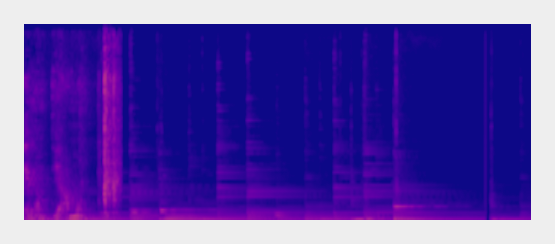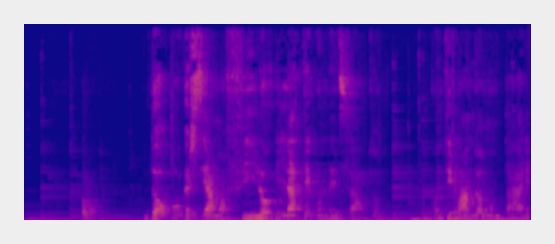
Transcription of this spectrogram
e montiamo. Dopo versiamo a filo il latte condensato, continuando a montare.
